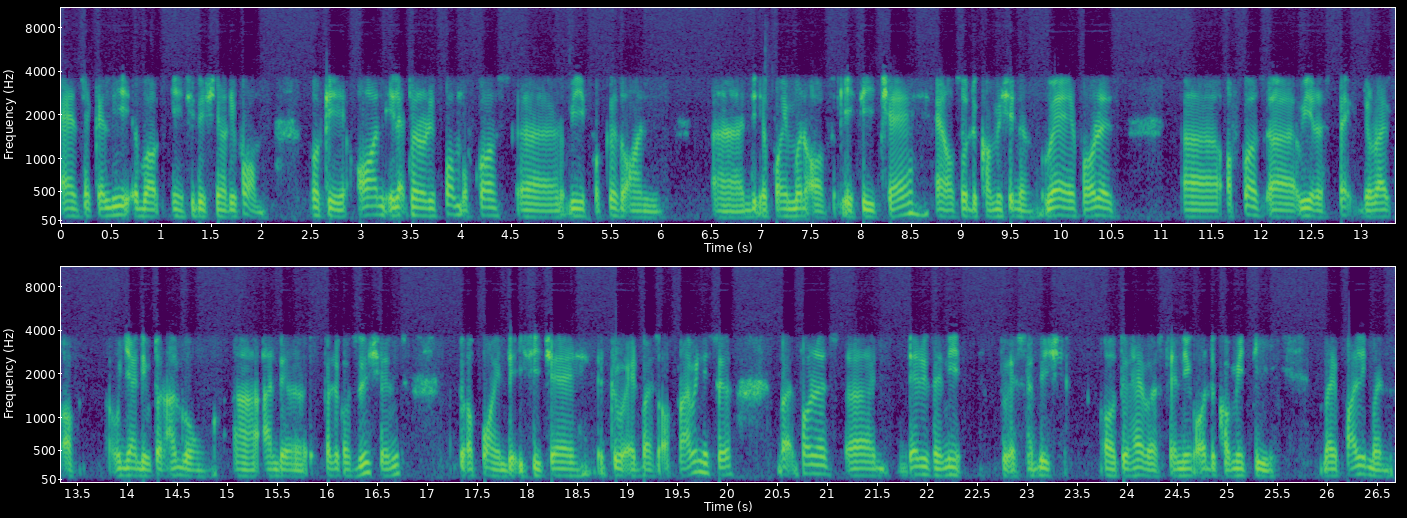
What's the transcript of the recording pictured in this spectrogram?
and secondly, about institutional reform. Okay, on electoral reform, of course, uh, we focus on uh, the appointment of EC chair and also the commissioner. Where for us, of course, we respect the right of Yang di-Pertuan Agong under federal constitutions to appoint the EC chair through advice of Prime Minister. But for us, there is a need to establish or to have a standing order committee by Parliament.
